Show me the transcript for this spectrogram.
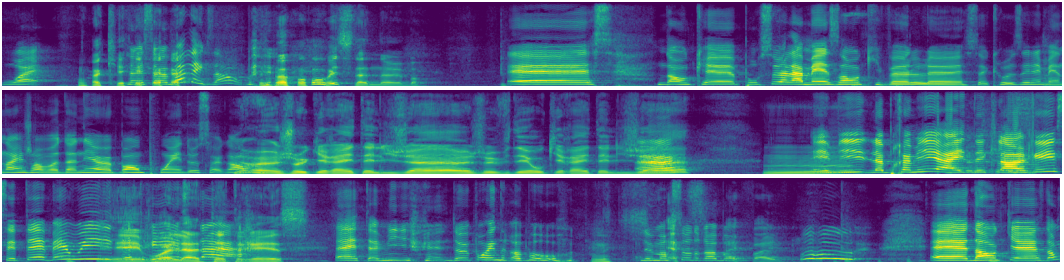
Ouais. OK. C'est un bon exemple. oui, c'était un bon. Euh, donc, euh, pour ceux à la maison qui veulent euh, se creuser les méninges, on va donner un bon point deux secondes. Un jeu qui rend intelligent, un jeu vidéo qui rend intelligent. Hein? Hmm. Et puis, le premier à être déclaré, c'était Ben oui, Et Tetris! voilà ah! Tetris. Hey, t'as mis deux points de robot. deux morceaux de robot. Wouhou! Donc, donc,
